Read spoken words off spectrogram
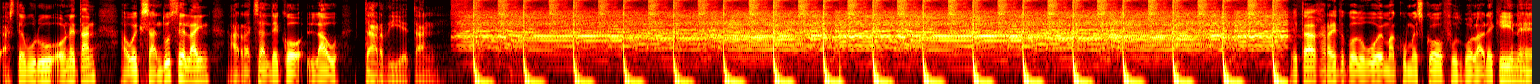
asteburu honetan, hauek sanduzelain arratsaldeko lau tardietan. Eta jarraituko dugu emakumezko futbolarekin, e,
